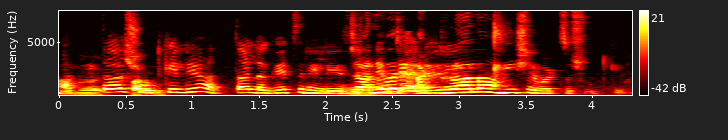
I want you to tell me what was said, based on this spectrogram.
आता शूट केली आता लगेच रिलीज जानेवारी अठराला आम्ही शेवटचं शूट केलं.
